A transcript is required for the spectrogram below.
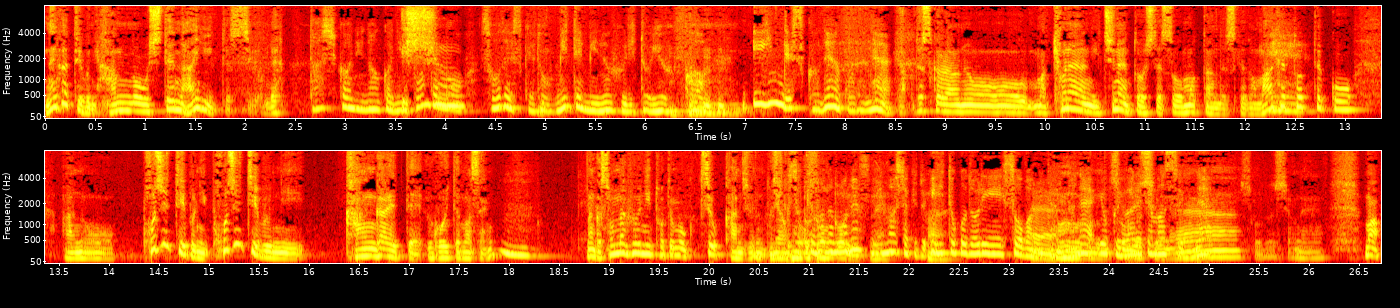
ネガティブに反応してないですよね。確かになんか日本でもそうですけど見て見ぬふりというか いいんですかねこれね。ですからあの、まあ、去年1年通してそう思ったんですけどマーケットってこう、えー、あのポジティブにポジティブに考えて動いてません、うん。なんかそんなふうにとても強く感じるんですけど。先ほどもね言いましたけど、はい、いいとこ取り相場みたいなね、えー、よく言われてますよね。そうですよね。ま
